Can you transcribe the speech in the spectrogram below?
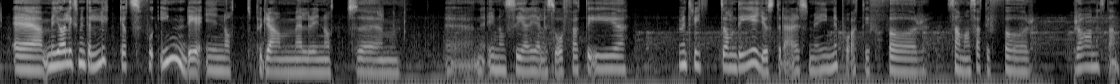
Eh, Men jag har liksom inte lyckats få in det i något program eller i något ehm, eh, i någon serie eller så för att det är jag vet inte riktigt om det är just det där som jag är inne på att det är för sammansatt, det är för bra nästan.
